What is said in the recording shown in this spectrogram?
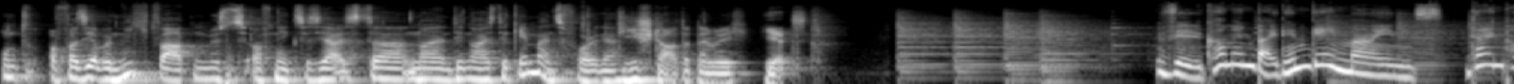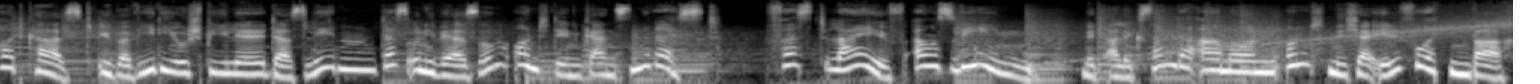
Und auf was ihr aber nicht warten müsst auf nächstes Jahr, ist der neue, die neueste Game 1 Folge. Die startet nämlich jetzt. Willkommen bei den Game Minds, dein Podcast über Videospiele, das Leben, das Universum und den ganzen Rest. Fast live aus Wien mit Alexander Amon und Michael Furtenbach.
